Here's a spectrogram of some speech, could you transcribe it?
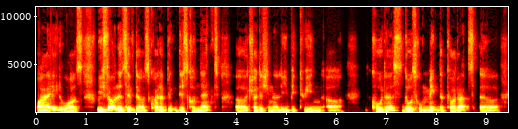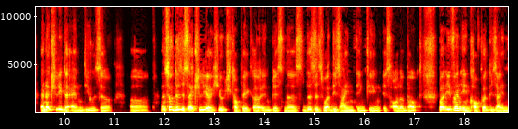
why was we felt as if there was quite a big disconnect uh, traditionally between uh, coders, those who make the products, uh, and actually the end user. Uh, and so this is actually a huge topic uh, in business. This is what design thinking is all about. But even in corporate design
